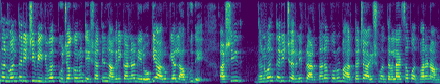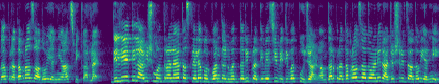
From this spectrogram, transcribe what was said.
धन्वंतरीची विधिवत पूजा करून देशातील नागरिकांना निरोगी आरोग्य लाभू दे अशी धन्वंतरी चरणी प्रार्थना करून भारताच्या आयुष मंत्रालयाचा पदभार आमदार प्रतापराव जाधव यांनी आज स्वीकारलाय. दिल्ली येथील आयुष मंत्रालयात असलेल्या भगवान धन्वंतरी प्रतिमेची विधिवत पूजा आमदार प्रतापराव जाधव आणि राजश्री जाधव यांनी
